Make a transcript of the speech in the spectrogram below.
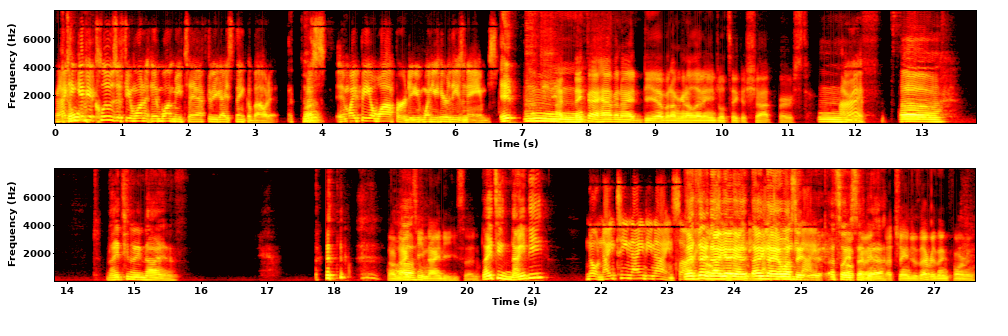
And I I can give you clues if you want and want me to after you guys think about it. I don't- 'Cause It might be a whopper to you when you hear these names. it. I mm, think I have an idea, but I'm gonna let Angel take a shot first. mm, All right. Uh, 1999. No, Uh, 1990. He said. 1990? No, 1999. Sorry. 1999, yeah, yeah. 90, 99, I want to say. That's what you said, yeah. That changes everything for me.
